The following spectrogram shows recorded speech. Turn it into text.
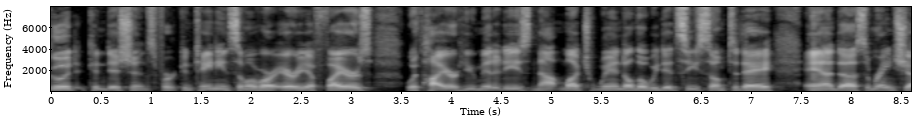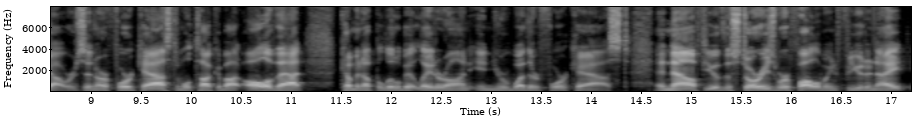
good conditions for containing some of our area fires with higher humidities, not much wind, although we did see some today, and uh, some rain showers in our forecast. And we'll talk about all of that coming up a little bit later on in your weather forecast. And now a few of the stories we're following for you tonight.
